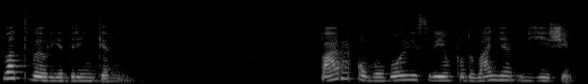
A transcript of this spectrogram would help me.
Wat wil je drinken? Пара обговорює свої вподобання в їжі.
